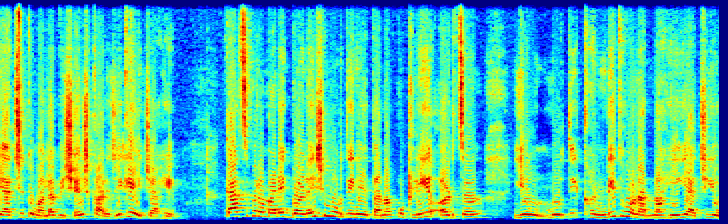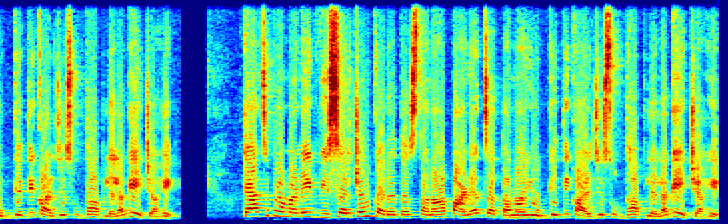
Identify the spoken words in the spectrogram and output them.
याची तुम्हाला विशेष काळजी घ्यायची आहे. त्याचप्रमाणे गणेश मूर्ती नेताना कुठलीही अडचण येऊन मूर्ती खंडित होणार नाही याची योग्य ती काळजी सुद्धा आपल्याला घ्यायची आहे. त्याचप्रमाणे विसर्जन करत असताना पाण्यात जाताना योग्य ती काळजी सुद्धा आपल्याला घ्यायची आहे.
